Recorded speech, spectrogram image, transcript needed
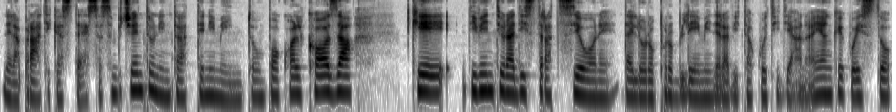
nella pratica stessa, semplicemente un intrattenimento, un po' qualcosa che diventi una distrazione dai loro problemi della vita quotidiana e anche questo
